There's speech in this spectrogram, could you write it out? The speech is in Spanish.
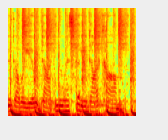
www.lunacity.com.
